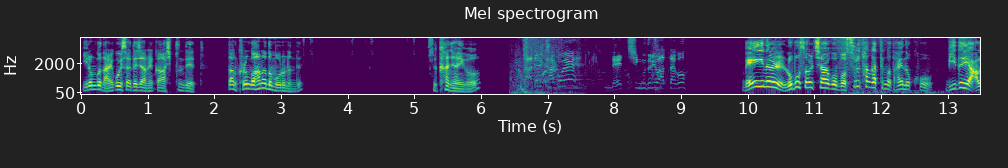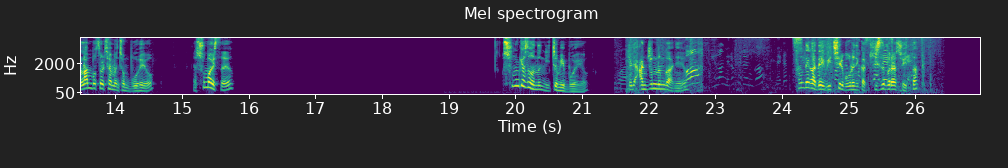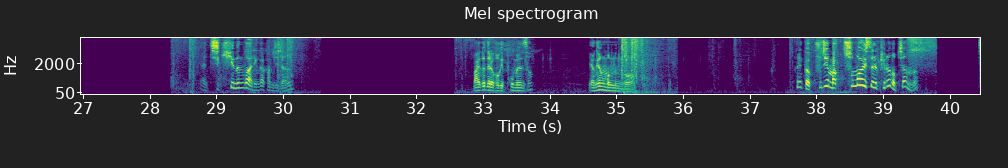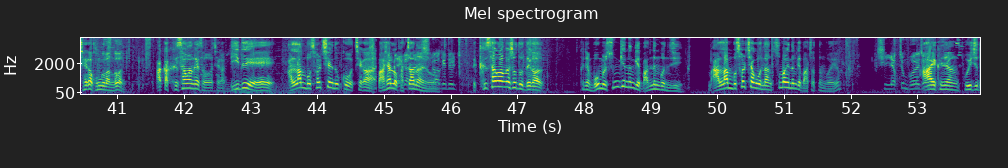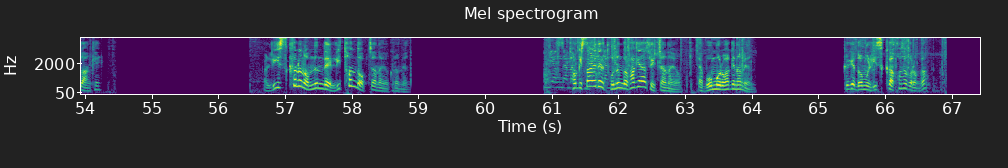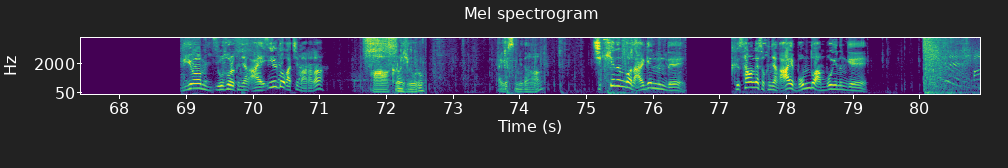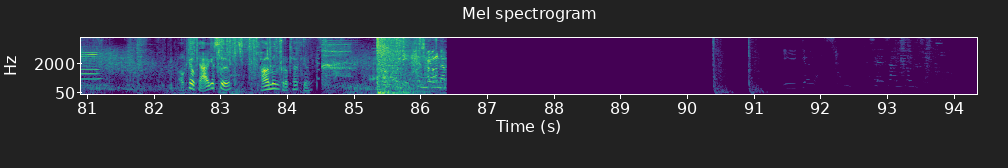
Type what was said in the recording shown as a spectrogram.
이런 건 알고 있어야 되지 않을까 싶은데 난 그런 거 하나도 모르는데 윽하냐 이거 다들 각오해. 내 친구들이 왔다고. 메인을 로봇 설치하고 뭐 수류탄 같은 거 다 해놓고 미드에 알람보 설치하면 전 뭐해요? 그냥 숨어 있어요? 숨겨서 얻는 이점이 뭐예요? 뭐야? 그냥 안 죽는 거 아니에요? 뭐? 상대가 내 위치를 모르니까 싹 기습을 할 수. 있다? 그냥 지키는 거 아닌가 감시자는? 말 그대로 거기 보면서 영향 먹는 거 그러니까 굳이 막 숨어 있을 필요는 없지 않나? 제가 궁금한 건 아까 그 상황에서 제가 미드에 알람보 설치해 놓고 제가 마샬로 봤잖아요 근데 그 상황에서도 내가 그냥 몸을 숨기는 게 맞는 건지 알람보 설치하고 난 숨어 있는 게 맞았던 거예요? 실력 좀 보여줘. 아예 그냥 보이지도 않게? 아, 리스크는 없는데 리턴도 없잖아요 그러면. 저기 사이드를 보는 걸 확인할 수 있잖아요 자 몸으로 확인하면 그게 너무 리스크가 커서 그런가? 위험 요소를 그냥 아예 1도 갖지 말아라? 아 그런 식으로? 알겠습니다 지키는 건 알겠는데 그 상황에서 그냥 아예 몸도 안 보이는 게 오케이 오케이 알겠어요 다음엔 그렇게 할게요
